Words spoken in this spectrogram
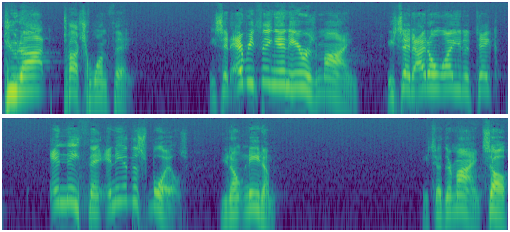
Do not touch one thing. He said, Everything in here is mine. He said, I don't want you to take anything, any of the spoils. You don't need them. He said, They're mine. So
